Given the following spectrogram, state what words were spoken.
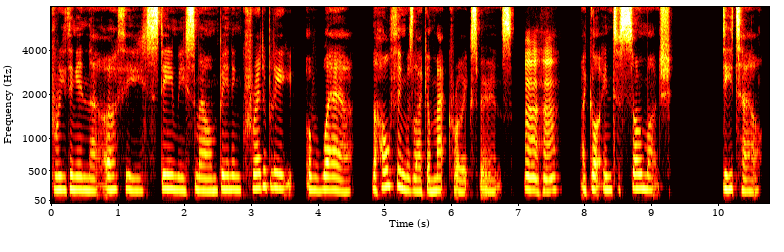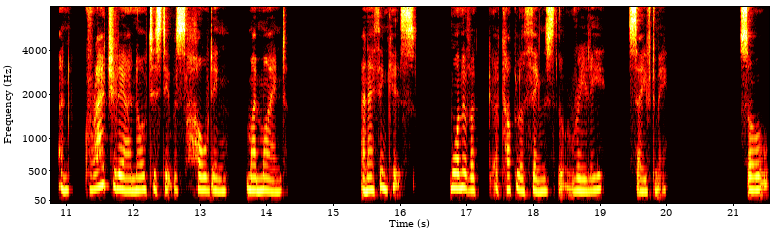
breathing in that earthy, steamy smell and being incredibly aware. The whole thing was like a macro experience. Mm-hmm. I got into so much detail and gradually I noticed it was holding my mind. And I think it's one of a, a couple of things that really saved me. So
